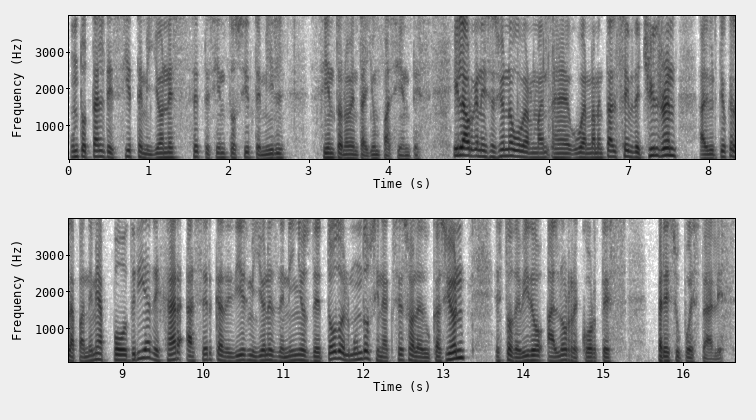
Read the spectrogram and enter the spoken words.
un total de 7.707.191 pacientes. Y la organización no eh, gubernamental Save the Children advirtió que la pandemia podría dejar a cerca de 10 millones de niños de todo el mundo sin acceso a la educación, esto debido a los recortes presupuestales.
